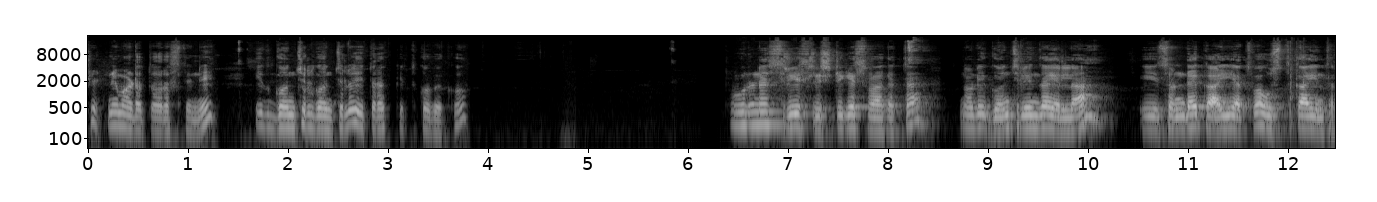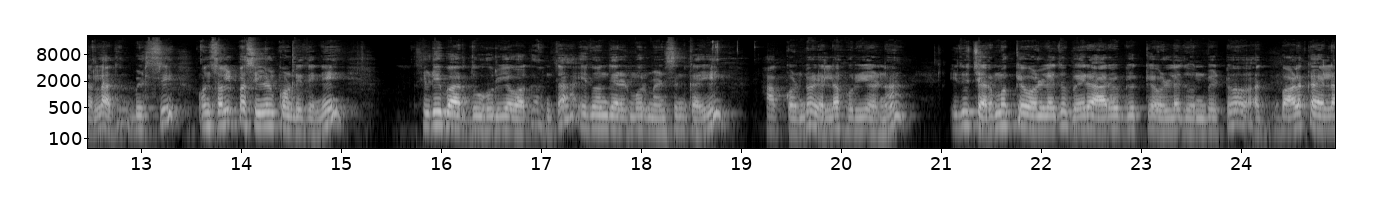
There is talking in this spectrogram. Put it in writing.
ಚಟ್ನಿ ಮಾಡೋ ತೋರಿಸ್ತೀನಿ. ಇದು ಗೊಂಚಲು ಗೊಂಚಲು ಈ ಥರ ಕಿತ್ಕೋಬೇಕು. ಪೂರ್ಣ ಶ್ರೀ ಸೃಷ್ಟಿಗೆ ಸ್ವಾಗತ. ನೋಡಿ ಗೊಂಚಲಿಂದ ಎಲ್ಲ ಈ ಸೊಂಡೆಕಾಯಿ ಅಥವಾ ಉಸ್ತಕಾಯಿ ಅಂತಾರಲ್ಲ, ಅದನ್ನು ಬಿಡಿಸಿ ಒಂದು ಸ್ವಲ್ಪ ಸೀಳ್ಕೊಂಡಿದ್ದೀನಿ. ಸಿಡಿಬಾರ್ದು ಹುರಿಯೋವಾಗ ಅಂತ. ಇದೊಂದು ಎರಡು ಮೂರು ಮೆಣಸಿನ್ಕಾಯಿ. ಹಾಕ್ಕೊಂಡು ಎಲ್ಲ ಹುರಿಯೋಣ. ಇದು ಚರ್ಮಕ್ಕೆ ಒಳ್ಳೆಯದು ಬೇರೆ ಆರೋಗ್ಯಕ್ಕೆ ಒಳ್ಳೆಯದು ಅಂದ್ಬಿಟ್ಟು ಅದು ಬಾಳಕ ಎಲ್ಲ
